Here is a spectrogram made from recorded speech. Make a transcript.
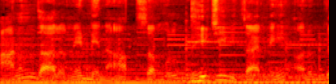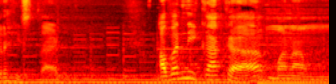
ఆనందాలు నిండిన సమృద్ధి జీవితాన్ని అనుగ్రహిస్తాడు. అవన్నీ కాక మనం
